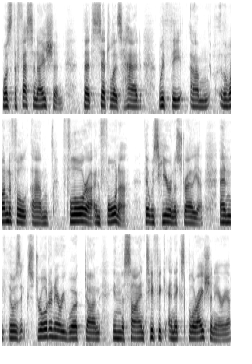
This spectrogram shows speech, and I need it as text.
was the fascination that settlers had with the, um, the wonderful um, flora and fauna that was here in Australia. And there was extraordinary work done in the scientific and exploration area,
